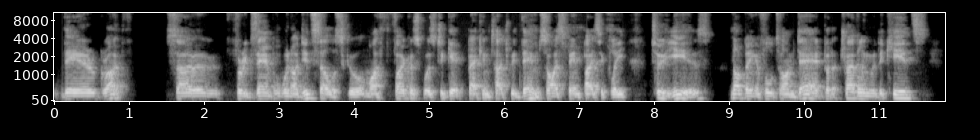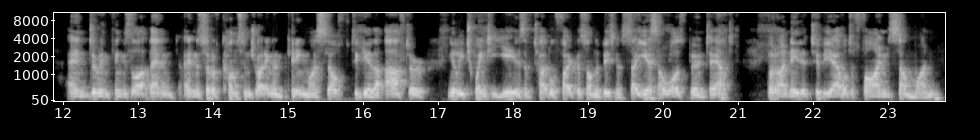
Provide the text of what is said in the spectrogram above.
their growth. So, for example, when I did sell the school, my focus was to get back in touch with them. So I spent basically two years not being a full time dad, but traveling with the kids and doing things like that and, and sort of concentrating on getting myself together after nearly 20 years of total focus on the business. So, yes, I was burnt out, but I needed to be able to find someone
